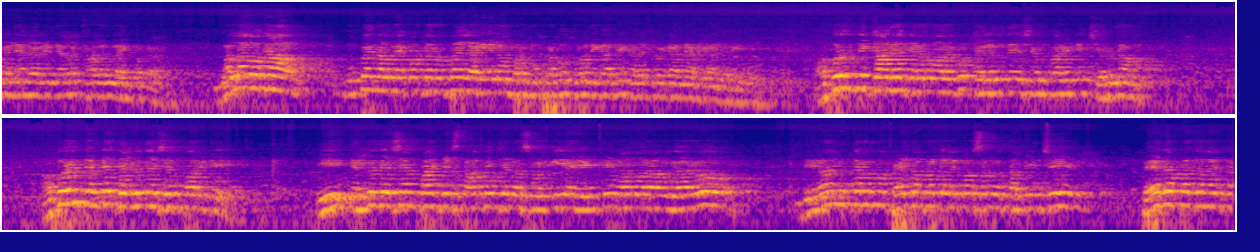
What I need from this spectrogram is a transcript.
ఒక నెల రెండు నెలల కాలంలో అయిపోతారు మళ్ళా ఒక ముప్పై నలభై కోట్ల రూపాయలు అడిగినాం ప్రభు- ప్రభుత్వాన్ని కానీ కలెక్టర్ గారిని అడగడం జరిగింది. అభివృద్ధి కార్యక్రమాలకు తెలుగుదేశం పార్టీ చిరునామా. అభివృద్ధి అంటే తెలుగుదేశం పార్టీ. ఈ తెలుగుదేశం పార్టీ స్థాపించిన స్వర్గీయ ఎన్టీ రామారావు గారు నిరంతరము పేద ప్రజల కోసం తప్పించి పేద ప్రజల యొక్క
